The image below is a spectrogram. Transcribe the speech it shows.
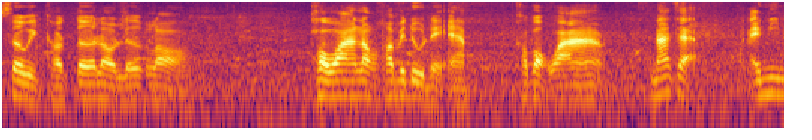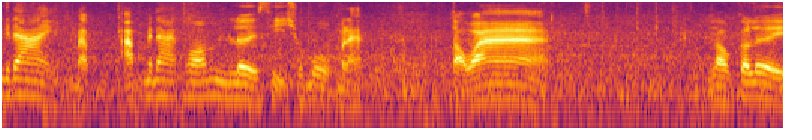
เซอร์วิสเคาน์เตอร์เราเลิกรอ เพราะว่าเราเข้าไปดูในแอป เขาบอกว่าน่าจะไอ้นี่ไม่ได้แบบอัพไม่ได้เพราะมันเลยสี่ชั่วโมงมาแล้ว แต่ว่าเราก็เลย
